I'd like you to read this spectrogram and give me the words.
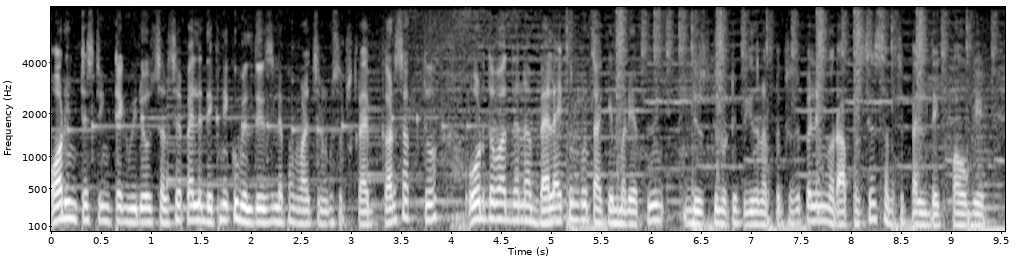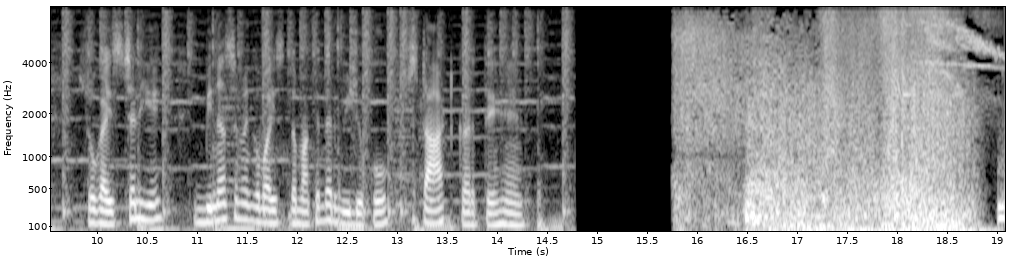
और इंटरेस्टिंग टेक वीडियो सबसे पहले देखने को मिलती है, इसलिए आप हमारे चैनल को सब्सक्राइब कर सकते हो। और दबा देना बेल आइकन को ताकि हमारी अपनी की नोटिफिकेशन आप तक सबसे पहले और आप उससे सबसे पहले देख पाओगे। सो गाइस चलिए, बिना समय गवाए इस धमाकेदार वीडियो को स्टार्ट करते हैं। सो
